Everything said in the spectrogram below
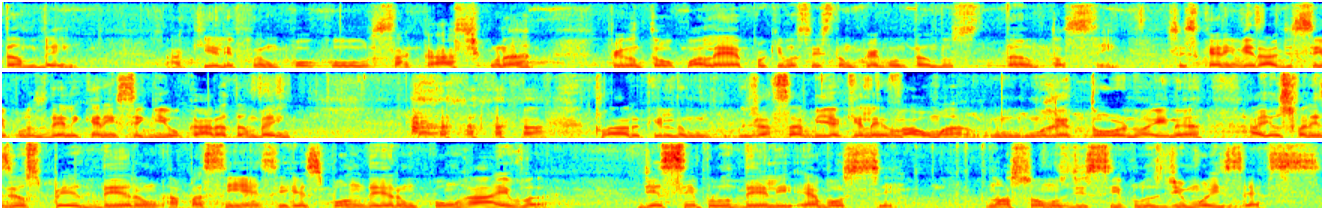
também? Aqui ele foi um pouco sarcástico, né? Perguntou qual é, por que vocês estão perguntando tanto assim? Vocês querem virar discípulos dele? Querem seguir o cara também? claro que ele não, já sabia que ia levar uma, um, um retorno aí, né? Aí os fariseus perderam a paciência e responderam com raiva: Discípulo dele é você. Nós somos discípulos de Moisés,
